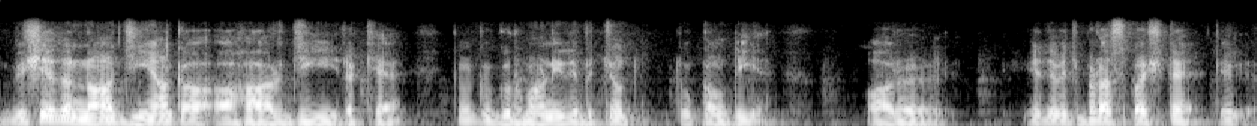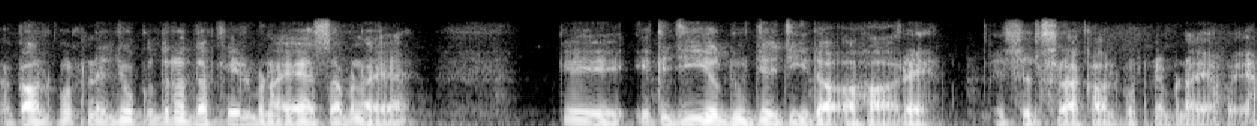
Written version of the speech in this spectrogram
ਵਿਸ਼ੇ ਦਾ ਨਾਂ ਜੀਆਂ ਕਾ ਆਹਾਰ ਜੀ ਰੱਖਿਆ ਕਿਉਂਕਿ ਗੁਰਬਾਣੀ ਦੇ ਵਿੱਚੋਂ ਤੁਕ ਆਉਂਦੀ ਹੈ ਔਰ ਇਹਦੇ ਵਿੱਚ ਬੜਾ ਸਪਸ਼ਟ ਹੈ ਕਿ ਅਕਾਲ ਪੁਰਖ ਨੇ ਜੋ ਕੁਦਰਤ ਦਾ ਖੇਲ ਬਣਾਇਆ, ਐਸਾ ਬਣਾਇਆ ਕਿ ਇੱਕ ਜੀ ਉਹ ਦੂਜੇ ਜੀ ਦਾ ਆਹਾਰ ਹੈ, ਇਹ ਸਿਲਸਿਲਾ ਅਕਾਲ ਪੁਰਖ ਨੇ ਬਣਾਇਆ ਹੋਇਆ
